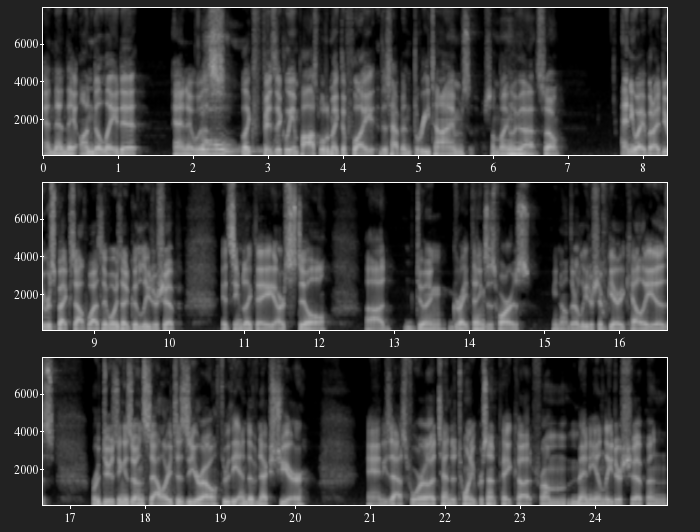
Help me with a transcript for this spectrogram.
and then they undelayed it, and it was Oh. like physically impossible to make the flight. This happened three times, or something like that. So anyway, but I do respect Southwest. They've always had good leadership. It seems like they are still uh, doing great things as far as you know their leadership. Gary Kelly is reducing his own salary to zero through the end of next year, and he's asked for a 10 to 20 percent pay cut from many in leadership, and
